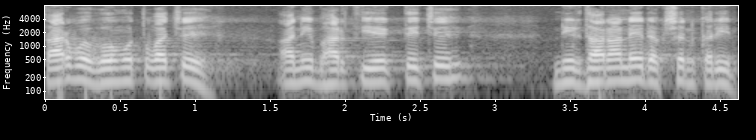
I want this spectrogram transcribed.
सार्वभौमत्वाचे आणि भारतीय एकतेचे निर्धाराने रक्षण करीन.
